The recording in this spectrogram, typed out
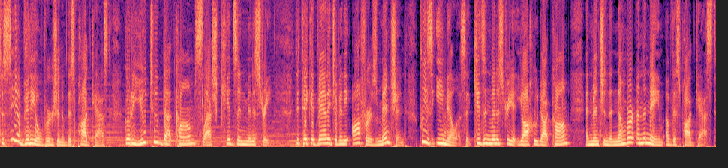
To see a video version of this podcast, go to youtube.com slash kids in ministry. To take advantage of any offers mentioned, please email us at kidsinministry at yahoo.com and mention the number and the name of this podcast.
